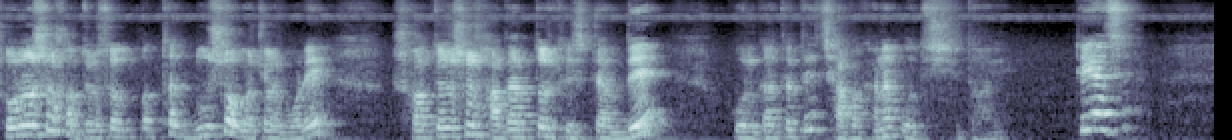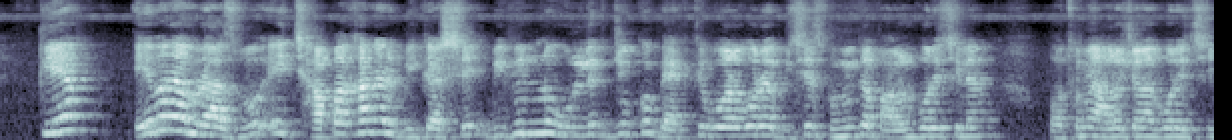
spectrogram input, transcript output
ষোলোশো সতেরোশো, অর্থাৎ দুশো বছর পরে সতেরোশো সাতাত্তর খ্রিস্টাব্দে কলকাতাতে ছাপাখানা প্রতিষ্ঠিত হয়। ঠিক আছে? ক্লিয়ার এবার আমরা আসব এই ছাপাখানার বিকাশে বিভিন্ন উল্লেখযোগ্য ব্যক্তিবর্গরা বিশেষ ভূমিকা পালন করেছিলেন। প্রথমে আলোচনা করেছি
